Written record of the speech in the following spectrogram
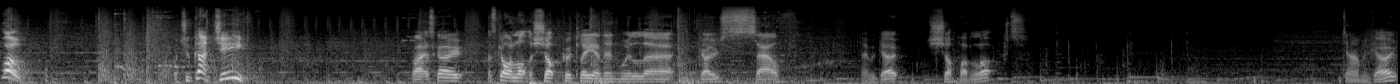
Whoa! What you got, G? Right, let's go. Let's go unlock the shop quickly, and then we'll uh, go south. There we go. Shop unlocked. Down we go.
